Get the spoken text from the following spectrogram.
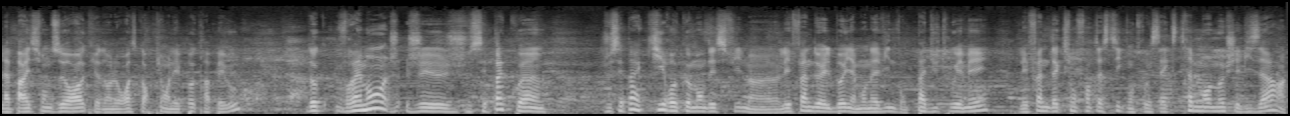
l'apparition de The Rock dans Le Roi Scorpion à l'époque, rappelez-vous. Donc vraiment, je, je sais pas quoi. Je sais pas à qui recommander ce film. Euh, Les fans de Hellboy, à mon avis, ne vont pas du tout aimer. Les fans d'action fantastique vont trouver ça extrêmement moche et bizarre.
